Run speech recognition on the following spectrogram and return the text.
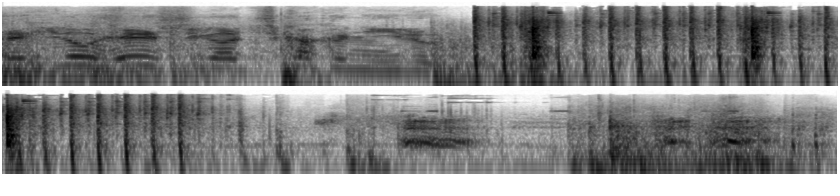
敵の兵士が近くにいる。Ha ha!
